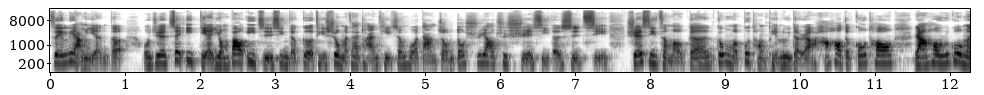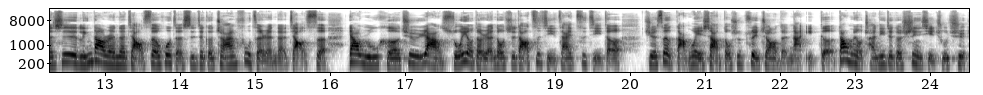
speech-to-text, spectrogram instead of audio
最亮眼的，我觉得这一点拥抱异质性的个体是我们在团体生活当中都需要去学习的事情。学习怎么跟跟我们不同频率的人好好的沟通。然后，如果我们是领导人的角色，或者是这个专案负责人的角色，要如何去让所有的人都知道自己在自己的角色岗位上都是最重要的那一个。当我们有传递这个讯息出去，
